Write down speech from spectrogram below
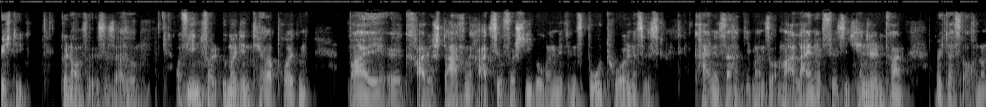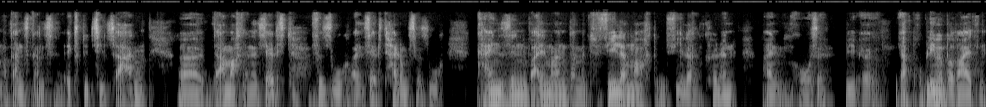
Richtig, genau so ist es. Also auf jeden Fall immer den Therapeuten bei äh, gerade starken Ratioverschiebungen mit ins Boot holen. Das ist keine Sache, die man so mal alleine für sich handeln kann. Ich möchte das auch nochmal ganz, ganz explizit sagen. Äh, da macht ein Selbstversuch, ein Selbstheilungsversuch keinen Sinn, weil man damit Fehler macht und Fehler können ein große äh, ja, Probleme bereiten.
